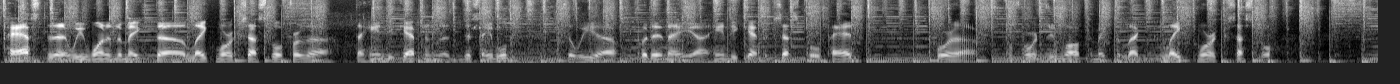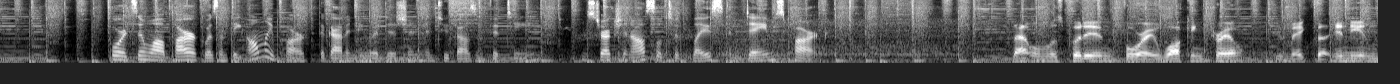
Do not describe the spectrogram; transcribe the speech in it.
past that we wanted to make the lake more accessible for the, the handicapped and the disabled. So we uh, put in a uh, handicap accessible pad for, uh, for Fort Zumwalt to make the lake, lake more accessible. Fort Zumwalt Park wasn't the only park that got a new addition in 2015. Construction also took place in Dames Park. That one was put in for a walking trail to make the Indian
